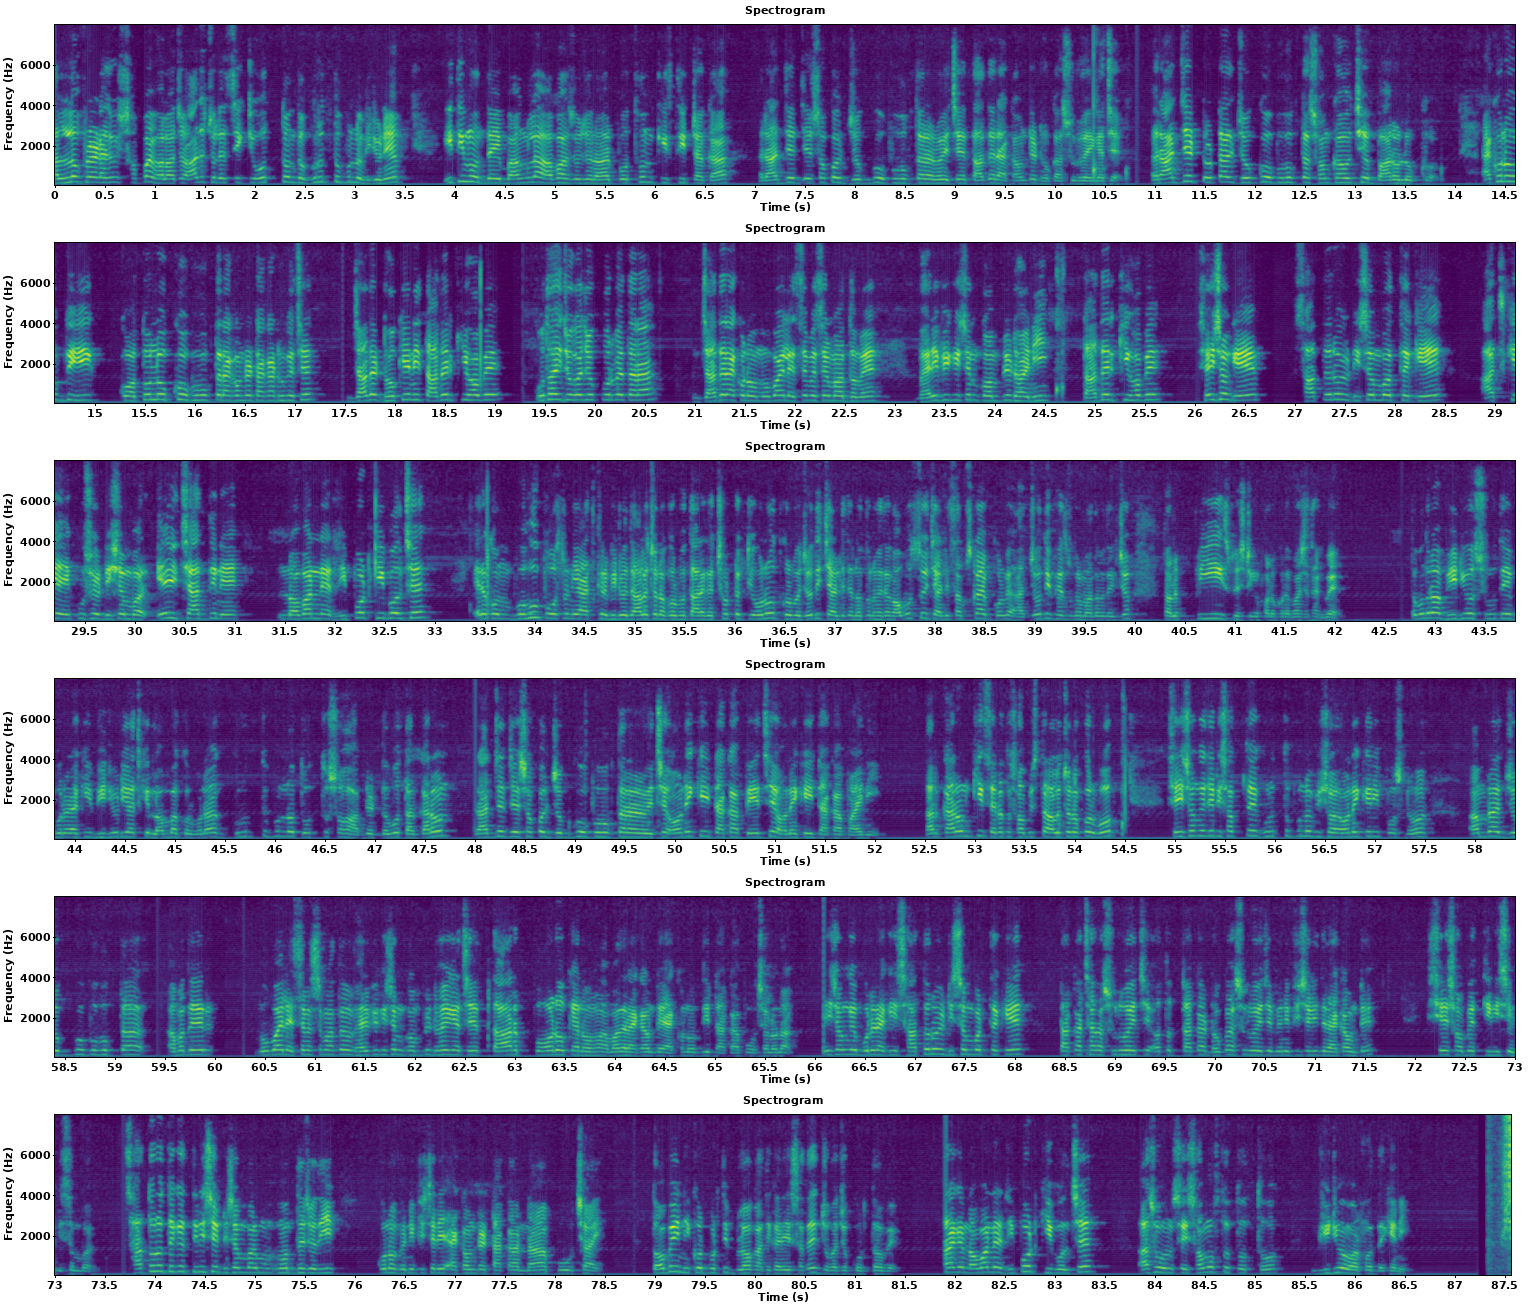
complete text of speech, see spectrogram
Hello friend আজকে সবাই ভালো আছো। আজও চলে এসেছি একটি অত্যন্ত গুরুত্বপূর্ণ ভিডিও নিয়ে। ইতিমধ্যেই বাংলা আবাস যোজনার প্রথম কিস্তির টাকা রাজ্যের যে সকল যোগ্য উপভোক্তারা রয়েছে, তাদের অ্যাকাউন্টে ঢোকা শুরু হয়ে গেছে। রাজ্যের টোটাল যোগ্য উপভোক্তার সংখ্যা হচ্ছে বারো লক্ষ। এখনও অবধি কত লক্ষ উপভোক্তার অ্যাকাউন্টে টাকা ঢুকেছে? যাদের ঢোকেনি তাদের কি হবে? কোথায় যোগাযোগ করবে তারা? যাদের এখনও মোবাইল এস এম এস এর মাধ্যমে ভ্যারিফিকেশন কমপ্লিট হয়নি, তাদের কি হবে? সেই সঙ্গে সতেরোই ডিসেম্বর থেকে আজকে একুশে ডিসেম্বর, এই চার দিনে নবান্নের রিপোর্ট কি বলছে? এরকম বহু প্রশ্ন নিয়ে আজকের ভিডিওতে আলোচনা করব। তার আগে ছোট্ট একটি অনুরোধ করব, যদি চ্যানেলটিতে নতুন হয়ে থাকে, অবশ্যই চ্যানেলটি সাবস্ক্রাইব করবে। আর যদি ফেসবুকের মাধ্যমে দেখছ, তাহলে প্লিজ পেজটিকে ফলো করে পাশে থাকবে। তো বন্ধুরা, ভিডিও শুরুতেই বলে রাখি, ভিডিওটি আজকে লম্বা করব না, গুরুত্বপূর্ণ তথ্য সহ আপডেট দেবো। তার কারণ, রাজ্যের যে সকল যোগ্য উপভোক্তারা রয়েছে, অনেকেই টাকা পেয়েছে, অনেকেই টাকা পায়নি। তার কারণ কি, সেটা তো সবিস্তার আলোচনা করব। সেই সঙ্গে যেটি সবথেকে গুরুত্বপূর্ণ বিষয়, অনেকেরই প্রশ্ন আমরা যোগ্য উপভোক্তা, আমাদের মোবাইল এস এম এস এর মাধ্যমে ভেরিফিকেশন কমপ্লিট হয়ে গেছে, তারপরও কেন আমাদের অ্যাকাউন্টে এখনও অবধি টাকা পৌঁছালো না? এই সঙ্গে বলে রাখি, সতেরোই ডিসেম্বর থেকে টাকা ছাড়া শুরু হয়েছে, অর্থাৎ টাকা ঢোকা শুরু হয়েছে বেনিফিশিয়ারিদের অ্যাকাউন্টে শেষ হবে তিরিশে ডিসেম্বর। সতেরো থেকে তিরিশে ডিসেম্বর মধ্যে যদি কোনো বেনিফিশিয়ারি অ্যাকাউন্টে টাকা না পৌঁছায়, তবেই নিকটবর্তী ব্লক আধিকারিকের সাথে যোগাযোগ করতে হবে। তার আগে নবান্নের রিপোর্ট কি বলছে? আসুন সেই সমস্ত তথ্য ভিডিও মারফত দেখে নিই।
